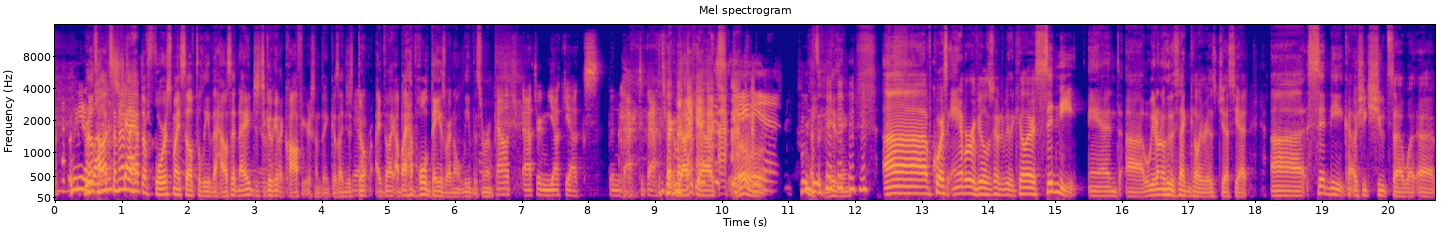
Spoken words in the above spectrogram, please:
We need a Real wellness talk. Sometimes I have to force myself to leave the house at night just to go get a coffee or something because I just Yeah. don't. I feel like I have whole days where I don't leave this room. couch, bathroom, yuck yucks, then back to bathroom. Yuck, yucks. Whoa. Canadian. That's amazing. uh, of course, Amber reveals herself to be the killer. Sidney, and uh, we don't know who the second killer is just yet. Uh, Sidney, oh, she shoots uh, what uh,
